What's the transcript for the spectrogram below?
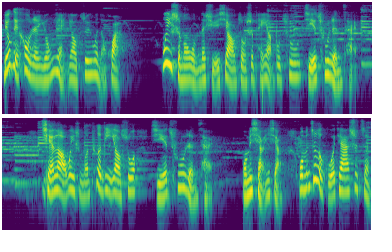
留给后人永远要追问的话：为什么我们的学校总是培养不出杰出人才？钱老为什么特地要说杰出人才？我们想一想，我们这个国家是怎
